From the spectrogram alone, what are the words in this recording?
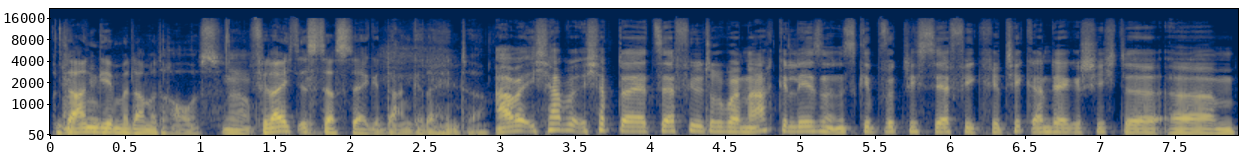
Und dann gehen wir damit raus. Ja. Vielleicht ist das der Gedanke dahinter. Aber ich habe, ich habe da jetzt sehr viel drüber nachgelesen und es gibt wirklich sehr viel Kritik an der Geschichte, ähm,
